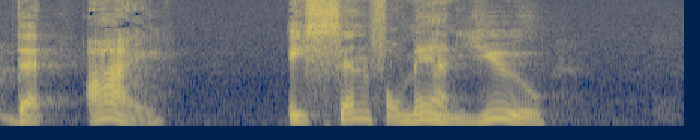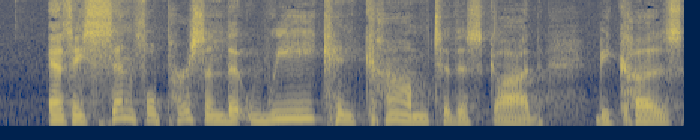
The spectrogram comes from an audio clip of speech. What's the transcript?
that I, a sinful man, you, as a sinful person, that we can come to this God because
